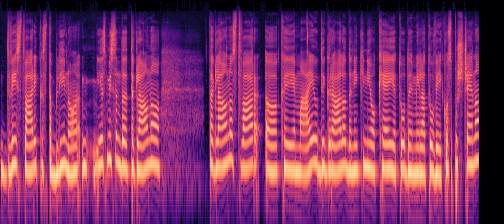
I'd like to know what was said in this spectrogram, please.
dve stvari, ki sta bili. No, jaz mislim, da ta glavno ta glavna stvar, uh, ki je Maja odigrala, da nekaj ni ok, je to, da je imela to veko spuščeno,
